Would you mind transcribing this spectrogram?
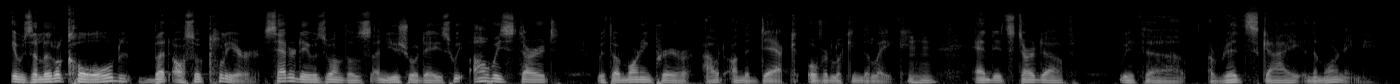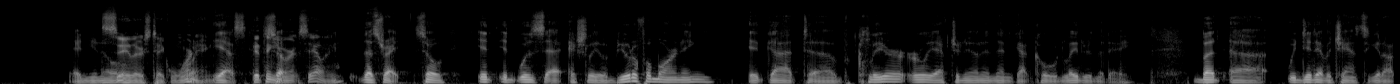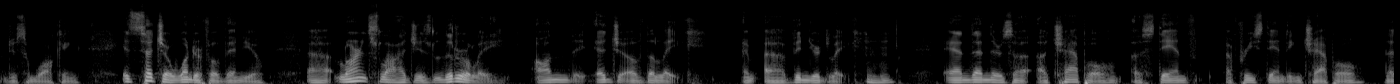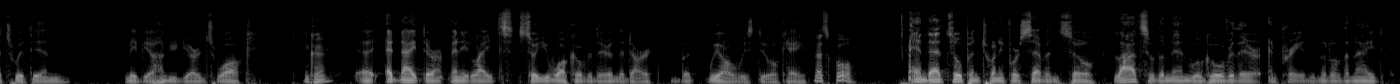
it was a little cold, but also clear. Saturday was one of those unusual days. We always start with our morning prayer out on the deck overlooking the lake. Mm-hmm. And it started off with uh, a red sky in the morning. And you know, sailors take warning. Well, yes. Good thing so, you weren't sailing. That's right. So it, it was uh, actually a beautiful morning. It got uh, clear early afternoon and then it got cold later in the day. But uh, we did have a chance to get out and do some walking. It's such a wonderful venue. Uh, Lawrence Lodge is literally on the edge of the lake, um, uh, Vineyard Lake. Mm-hmm. And then there's a, a chapel, a stand, a freestanding chapel that's within maybe a hundred yards walk. Okay. Uh, at night there aren't many lights, so you walk over there in the dark. But we always do okay. That's cool. And that's open twenty four seven. So lots of the men will go over there and pray in the middle of the night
